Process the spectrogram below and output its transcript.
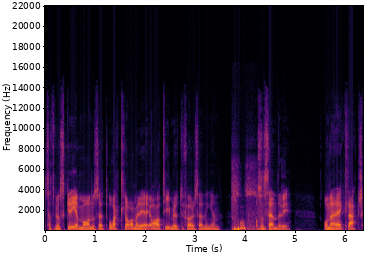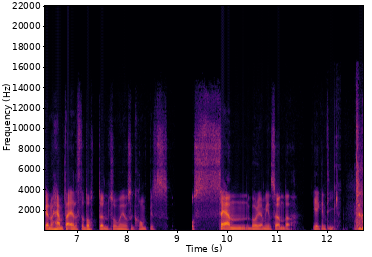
Satte mig och skrev manuset och vart klar med det, ja, tio minuter före sändningen. Och så sände vi. Och när det är klart ska jag nog hämta äldsta dottern som är hos en kompis. Och sen börjar min söndag, egen tid.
